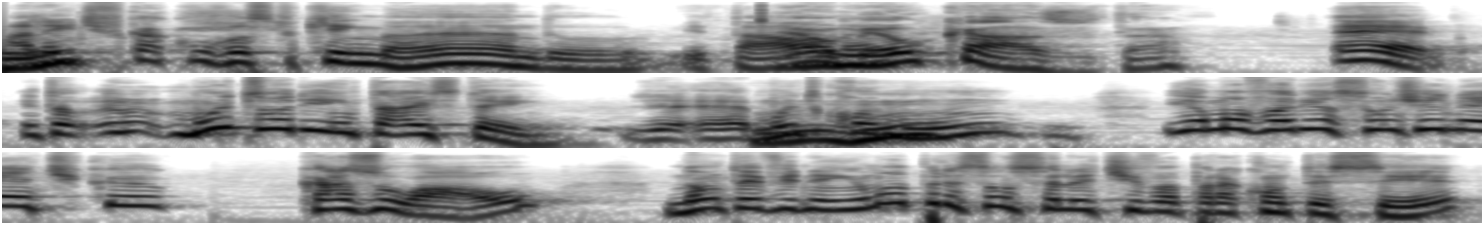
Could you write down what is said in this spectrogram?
Além de ficar com o rosto queimando e tal. Uhum. é o né? meu caso, tá? É, então, muitos orientais têm. É muito Uhum. comum. E é uma variação genética casual. Não teve nenhuma pressão seletiva para acontecer.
